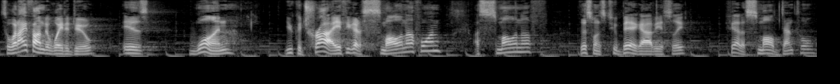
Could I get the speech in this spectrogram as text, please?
So what I found a way to do is one, you could try if you got a small enough one, a small enough, this one's too big obviously. If you had a small dental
